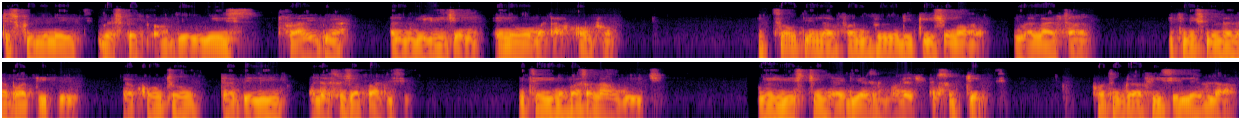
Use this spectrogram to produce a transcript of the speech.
discriminate, respect of the race, tribe, and religion anyone might have come from. It's something I found very educational in my lifetime. It makes me learn about people, their culture, their belief, and their social practices. It's a universal language where you exchange ideas and knowledge with the subject. Photography is a leveler.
